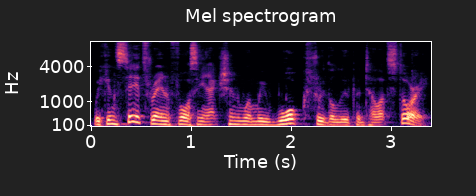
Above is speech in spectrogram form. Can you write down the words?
We can see its reinforcing action when we walk through the loop and tell its story.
